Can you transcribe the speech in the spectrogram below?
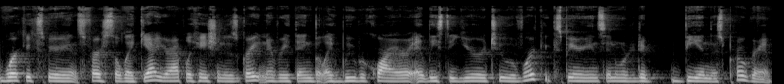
work experience first. So, like, yeah, your application is great and everything, but like, we require at least a year or two of work experience in order to be in this program.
